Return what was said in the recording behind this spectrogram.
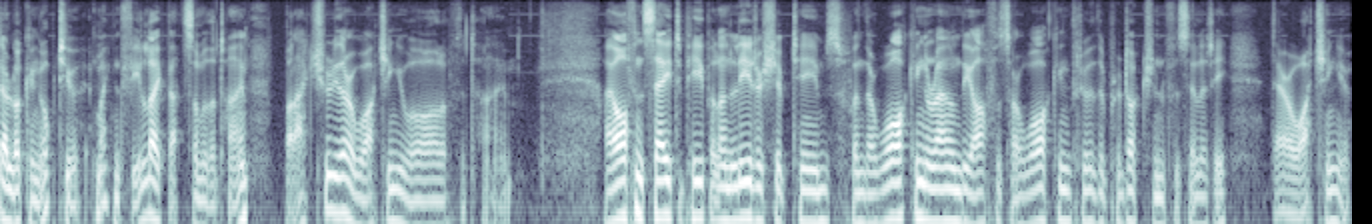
they're looking up to you. It mightn't feel like that some of the time, but actually they're watching you all of the time. I often say to people on leadership teams when they're walking around the office or walking through the production facility, they're watching you.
